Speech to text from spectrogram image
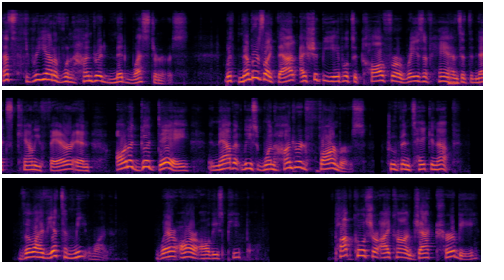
That's three out of 100 Midwesterners. With numbers like that, I should be able to call for a raise of hands at the next county fair and, on a good day, nab at least 100 farmers who've been taken up, though I've yet to meet one. Where are all these people? Pop culture icon Jack Kirby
